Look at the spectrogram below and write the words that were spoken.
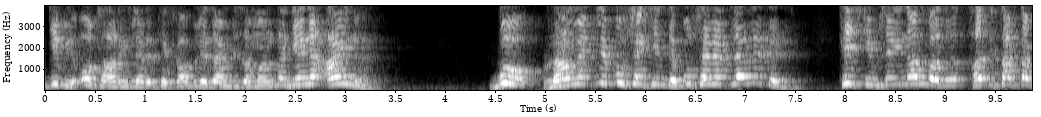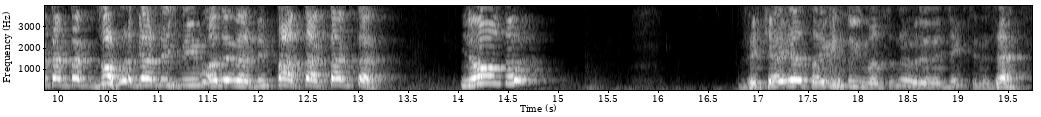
gibi o tarihlere tekabül eden bir zamanda gene aynı. Bu rahmetli bu şekilde bu sebeplerle dedi. Hiç kimse inanmadı. Hadi tak tak tak tak zorla kardeş bir ifade verdi. Tak tak tak tak. Ne oldu? Zekaya saygı duymasını öğreneceksiniz. Ha,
